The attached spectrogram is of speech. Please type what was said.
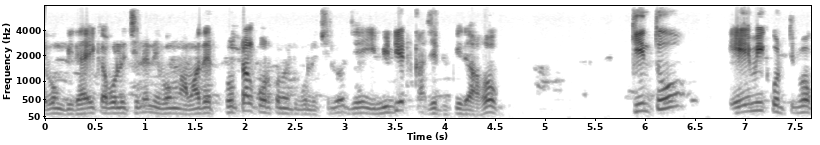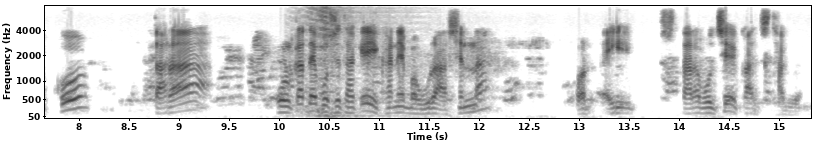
এবং বিধায়িকা বলেছিলেন এবং আমাদের টোটাল কোর কমিটি বলেছিল যে ইমিডিয়েট কাজে ঢুকিয়ে দেওয়া হোক। কিন্তু এএমই কর্তৃপক্ষ তারা কলকাতায় বসে থাকে, এখানে বাবুরা আসেন না এই তারা বলছে কাজ থাকবে না।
